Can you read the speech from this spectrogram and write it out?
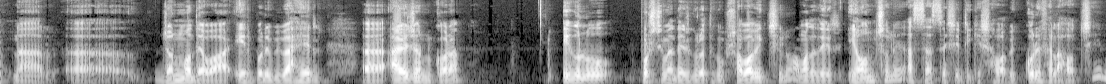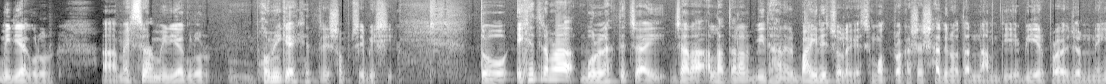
আপনার জন্ম দেওয়া, এরপরে বিবাহের আয়োজন করা, এগুলো পশ্চিমা দেশগুলোতে খুব স্বাভাবিক ছিল। আমাদের এ অঞ্চলে আস্তে আস্তে সেটিকে স্বাভাবিক করে ফেলা হচ্ছে। মিডিয়াগুলোর ম্যাক্সিমাম মিডিয়াগুলোর ভূমিকা ক্ষেত্রে সবচেয়ে বেশি। তো এক্ষেত্রে আমরা বলে রাখতে চাই, যারা আল্লাহ তালার বিধানের বাইরে চলে গেছে, মত প্রকাশের স্বাধীনতার নাম দিয়ে বিয়ের প্রয়োজন নেই,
